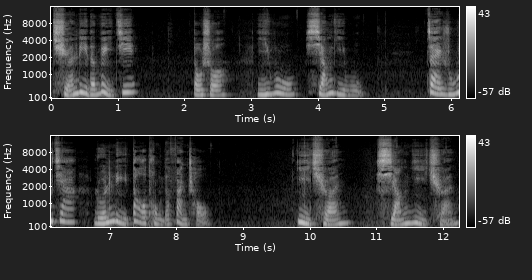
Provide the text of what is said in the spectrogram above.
权力的位阶。都说一物降一物，在儒家伦理道统的范畴，一权降一权。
